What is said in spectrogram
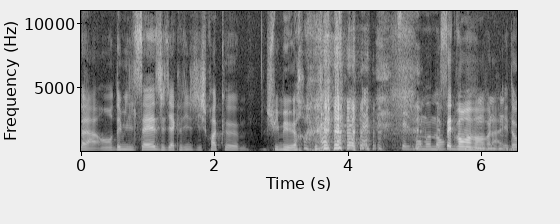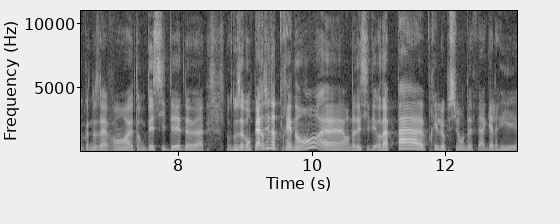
en 2016, j'ai dit à Claudine, je, dis, je crois que je suis mûre. c'est le bon moment. c'est le bon moment, voilà. Et donc nous avons euh, donc décidé de, euh, donc nous avons perdu notre prénom. Euh, on a décidé, on n'a pas pris l'option de faire galerie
